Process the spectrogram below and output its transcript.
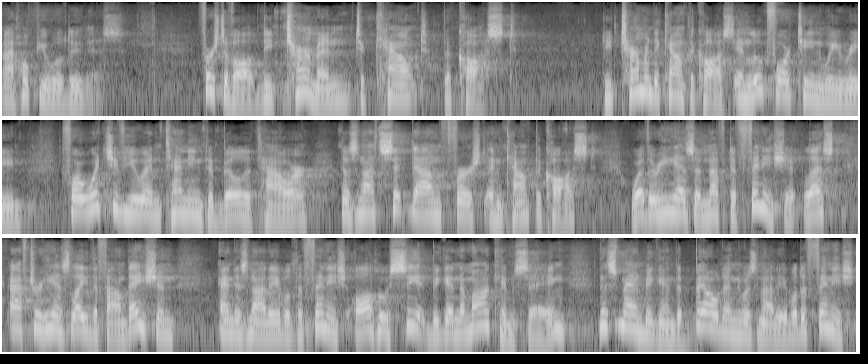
I hope you will do this. First of all, determine to count the cost determined to count the cost. In Luke 14, we read, For which of you intending to build a tower does not sit down first and count the cost, whether he has enough to finish it, lest after he has laid the foundation and is not able to finish, all who see it begin to mock him, saying, This man began to build and was not able to finish.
